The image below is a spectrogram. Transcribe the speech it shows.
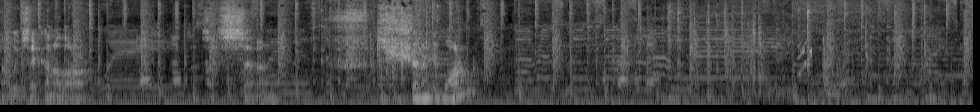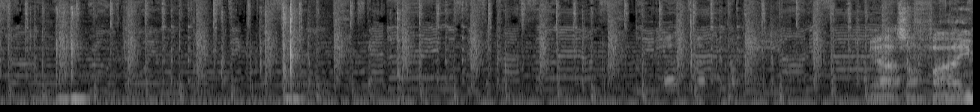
That looks like another seven. Seventy-one? Yeah, that's a five.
